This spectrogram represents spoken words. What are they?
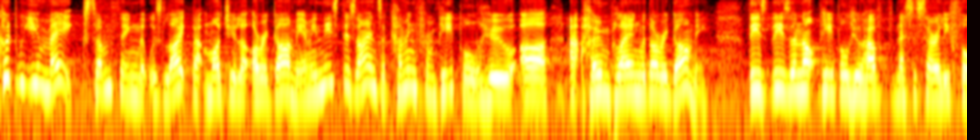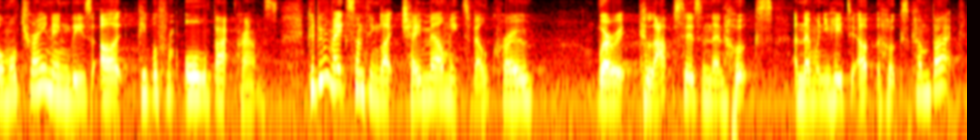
could you make something that was like that modular origami? I mean, these designs are coming from people who are at home playing with origami. These, these are not people who have necessarily formal training. These are people from all backgrounds. Could we make something like chainmail meets Velcro, where it collapses and then hooks, and then when you heat it up, the hooks come back?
